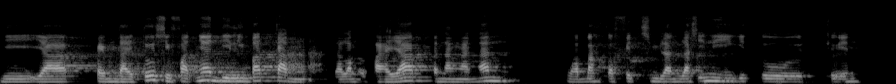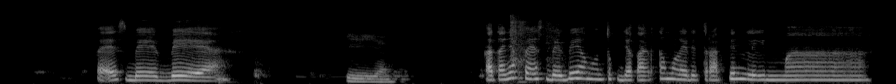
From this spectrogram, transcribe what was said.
di ya Pemda itu sifatnya dilibatkan dalam upaya penanganan wabah COVID-19 ini gitu, Cuin. PSBB ya. Iya. Katanya PSBB yang untuk Jakarta mulai diterapin 5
